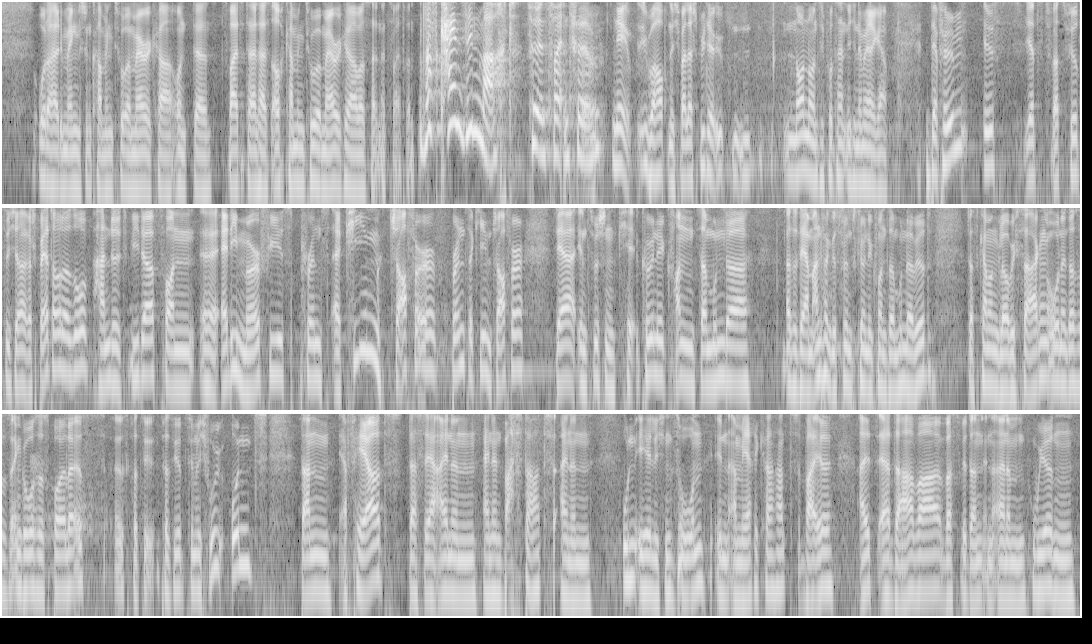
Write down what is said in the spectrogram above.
Oder halt im Englischen Coming to America. Und der zweite Teil heißt auch Coming to America, aber es ist halt eine 2 drin. Was keinen Sinn macht für den zweiten Film. Nee, überhaupt nicht, weil er spielt ja üb- 99% nicht in Amerika. Der Film ist jetzt was 40 Jahre später oder so, handelt wieder von äh, Eddie Murphys Prince Akeem Joffer, Prince Akeem Joffer, der inzwischen Ke König von Zamunda, also der am Anfang des Films König von Zamunda wird. Das kann man, glaube ich, sagen, ohne dass es ein großer Spoiler ist. Es passi passiert ziemlich früh und dann erfährt, dass er einen, einen Bastard, einen unehelichen Sohn in Amerika hat, weil als er da war, was wir dann in einem weirden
